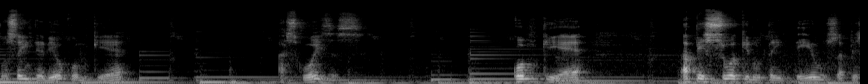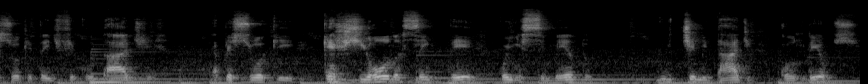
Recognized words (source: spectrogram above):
Você entendeu como que é as coisas? Como que é a pessoa que não tem Deus, a pessoa que tem dificuldade, a pessoa que questiona sem ter conhecimento, intimidade com Deus?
